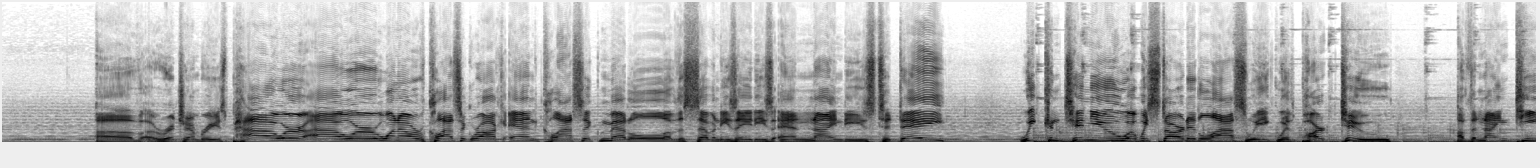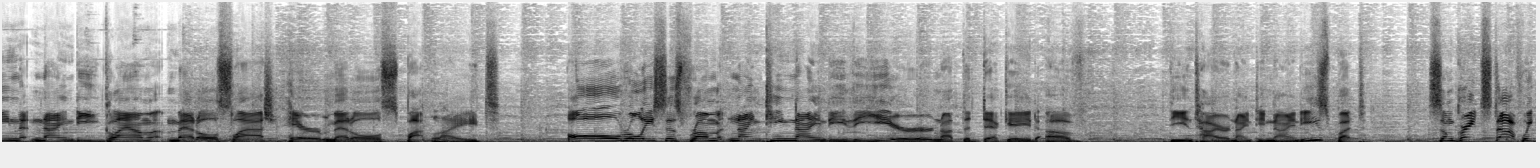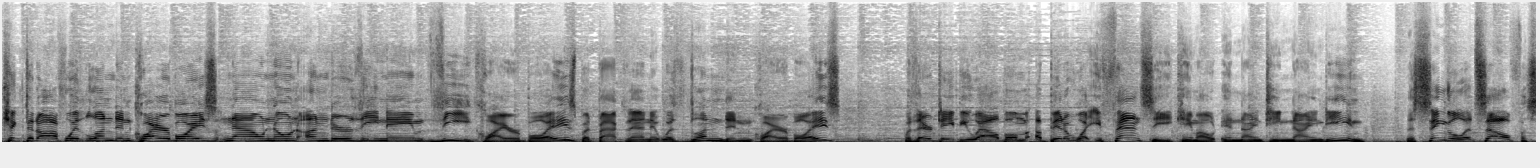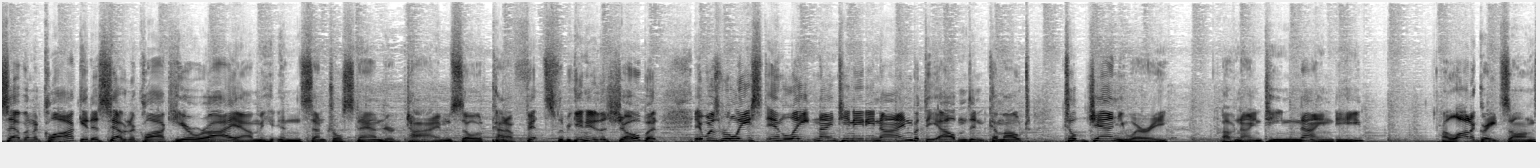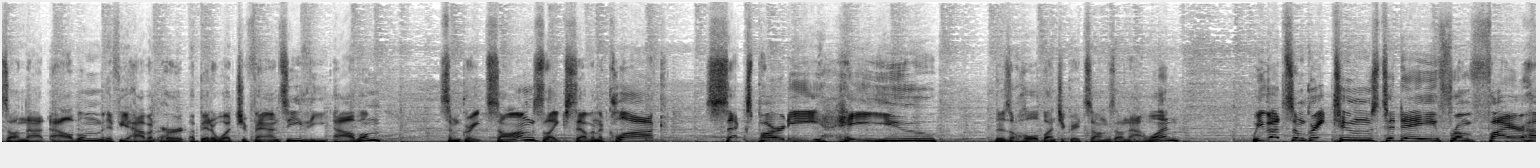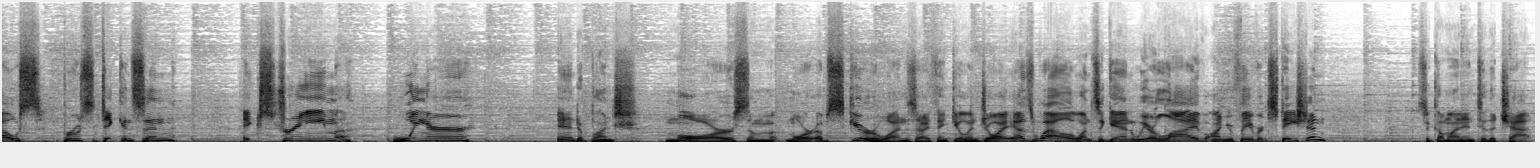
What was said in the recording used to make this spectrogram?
of Rich Embury's Power Hour, one hour of classic rock and classic metal of the 70s, 80s, and 90s. Today, we continue what we started last week with part two of the 1990 glam metal slash hair metal spotlight. All releases from 1990, the year, not the decade of the entire 1990s, but some great stuff. We kicked it off with London Quireboys, now known under the name The Quireboys, but back then it was London Quireboys. With their debut album, A Bit of What You Fancy, came out in 1990. And the single itself, 7 o'clock, it is 7 o'clock here where I am in Central Standard Time, so it kind of fits the beginning of the show. But it was released in late 1989, but the album didn't come out till January of 1990. A lot of great songs on that album. If you haven't heard a bit of what you fancy, the album, some great songs like Seven O'clock, Sex Party, Hey You. There's a whole bunch of great songs on that one. We've got some great tunes today from Firehouse, Bruce Dickinson, Extreme, Winger, and a bunch more. Some more obscure ones I think you'll enjoy as well. Once again, we are live on your favorite station. So come on into the chat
